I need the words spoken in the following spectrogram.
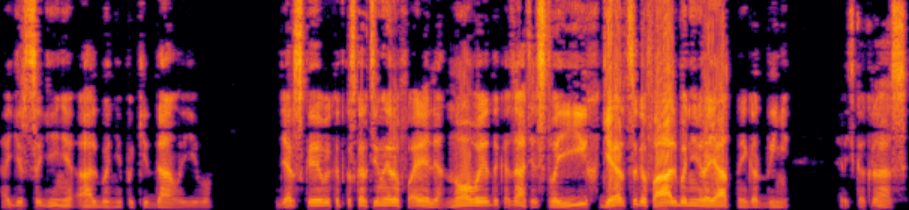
о герцогине Альба не покидала его. Дерзкая выходка с картиной Рафаэля, новые доказательства их, герцогов Альба, невероятной гордыни. А ведь как раз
